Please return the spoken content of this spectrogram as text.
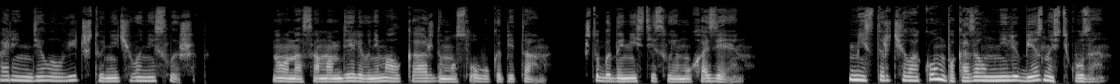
Парень делал вид, что ничего не слышит. Но на самом деле внимал каждому слову капитана, чтобы донести своему хозяину. «Мистер Челаком показал мне любезность, кузен.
